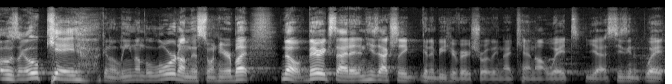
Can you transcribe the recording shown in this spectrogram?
I was like, okay, I'm gonna lean on the Lord on this one here. But no, very excited. And he's actually gonna be here very shortly, and I cannot wait. Yes, he's gonna wait.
